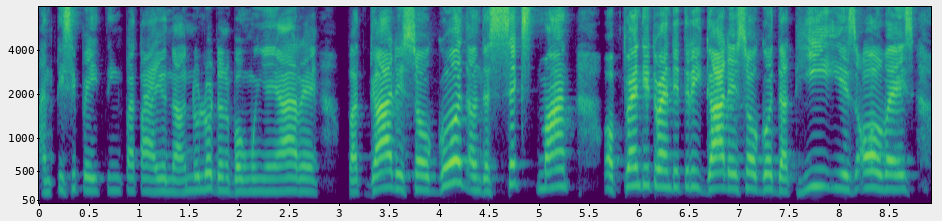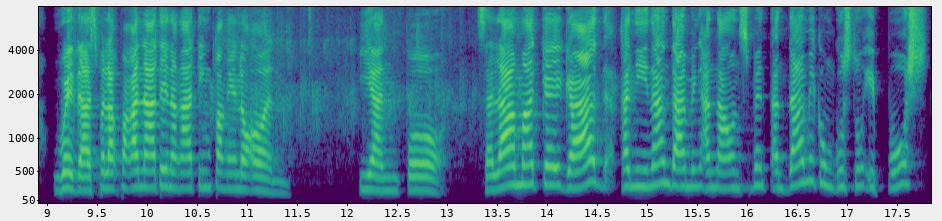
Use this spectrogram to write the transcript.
anticipating pa tayo na, ano Lord, ano bang mangyayari? But God is so good. On the sixth month of 2023, God is so good that He is always with us. Palakpakan natin ang ating Panginoon. Yan po. Salamat kay God. Kanina, ang daming announcement. Ang dami kong gustong i-push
